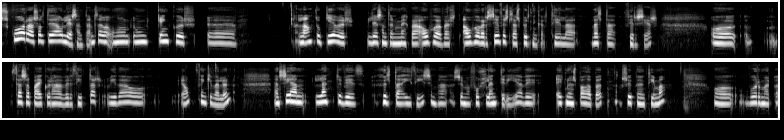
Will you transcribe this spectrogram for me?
skora svolítið á lesandan þá hún, hún gengur langt og gefur lesandunum eitthvað áhugaverð, áhugaverð síðfyrslega spurningar til að velta fyrir sér. Og þessar bækur hafa verið þýttar við það og já, fengi velun en síðan lendu við hulda í því sem að, sem að fólk lendir í að við eignum spáða börn á svipum tíma og vorum að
